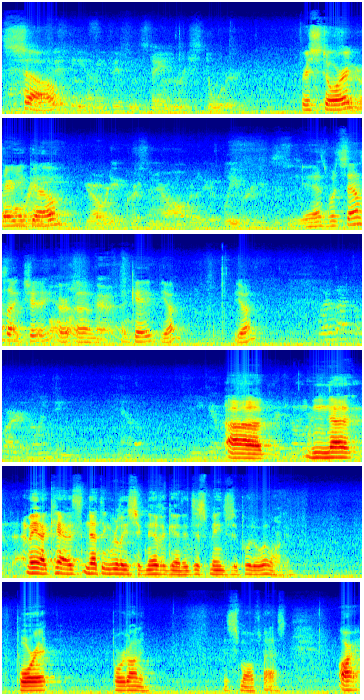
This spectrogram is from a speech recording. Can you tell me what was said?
So, Fifteen, I mean, fifteen staying restored. restored, So you're there you go. You're already a Christian, you're already a believer. You just Yeah, that's what it sounds like, Jay. Or, um, uh, Gabe, yeah. Yeah. What about the word anointing him? Can you give us Uh, the original word? No, I mean, I can't. It's nothing really significant. It just means to put oil on him. Pour it, pour it on him in a small flask. All right.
